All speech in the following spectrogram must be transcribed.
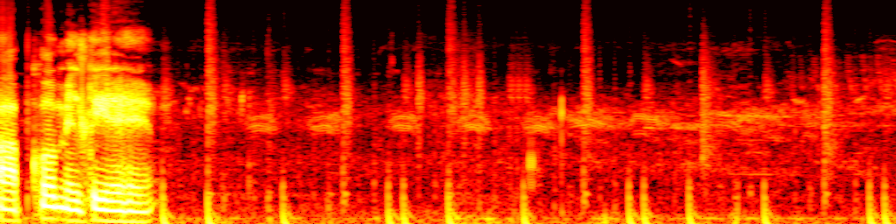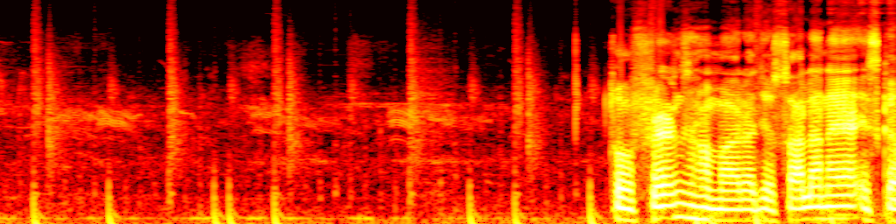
आपको मिलती रहे। तो फ्रेंड्स हमारा जो सालन है, इसका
